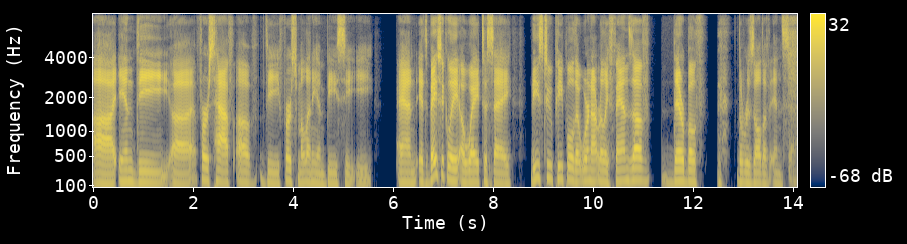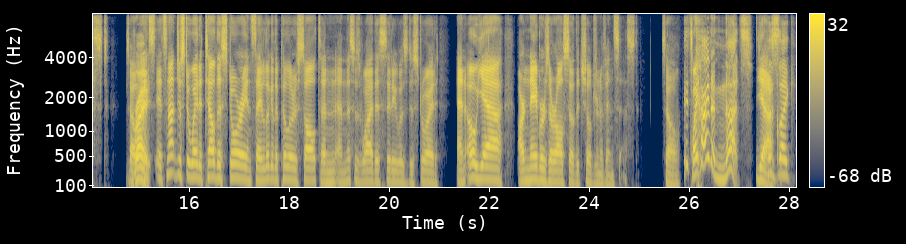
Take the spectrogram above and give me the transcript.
uh, in the uh, first half of the first millennium BCE. And it's basically a way to say these two people that we're not really fans of, they're both the result of incest. So Right. it's it's not just a way to tell this story and say, look at the pillar of salt and and this is why this city was destroyed. And oh yeah, our neighbors are also the children of incest. So It's kind of nuts. yeah, Because like,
